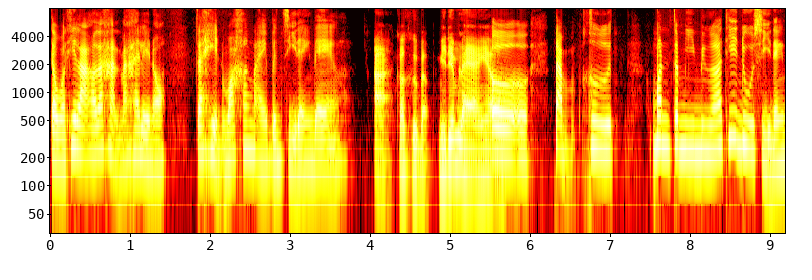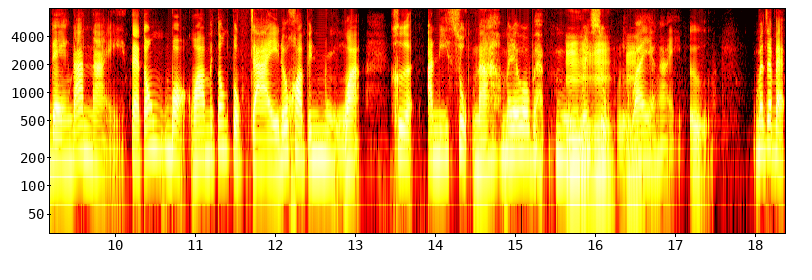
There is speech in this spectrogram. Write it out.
แต่ว่าที่ร้านเขาจะหั่นมาให้เลยเนาะจะเห็นว่าข้างในเป็นสีแดงอะก็คือแบบมีเดียมแรงเนี่ยๆเหเอรออเออแต่คือ มันจะมีเนื้อที่ดูสีแดงๆด้านในแต่ต้องบอกว่าไม่ต้องตกใจด้วยความเป็นหมูอะ คืออันนี้สุกนะ ไม่ได้ว่าแบบหมูไม่สุกหรือว่ายังไง เออ มันจะแบบ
